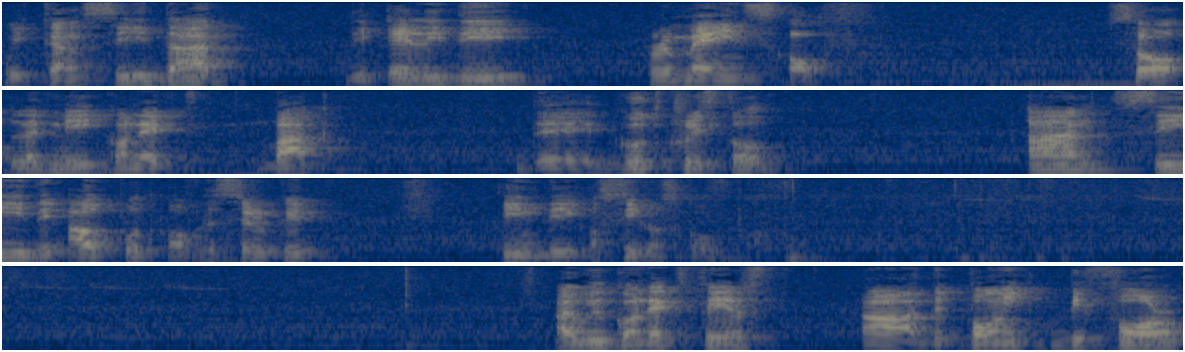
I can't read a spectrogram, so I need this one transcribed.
we can see that the LED remains off. So let me connect back the good crystal and see the output of the circuit in the oscilloscope. I will connect first uh, the point before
